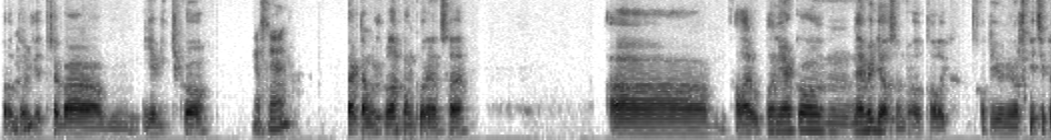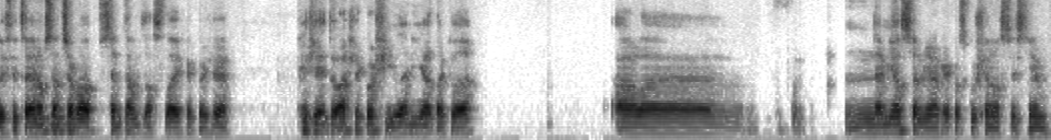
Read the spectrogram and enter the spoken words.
protože mm-hmm. třeba Jevíčko, Jasně. tak tam už byla konkurence. A, ale úplně jako neviděl jsem toho tolik o té juniorské cyklistice, jenom jsem třeba jsem tam zaslech, jakože, že je to až jako šílený a takhle. Ale neměl jsem nějak jako zkušenosti s tím.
